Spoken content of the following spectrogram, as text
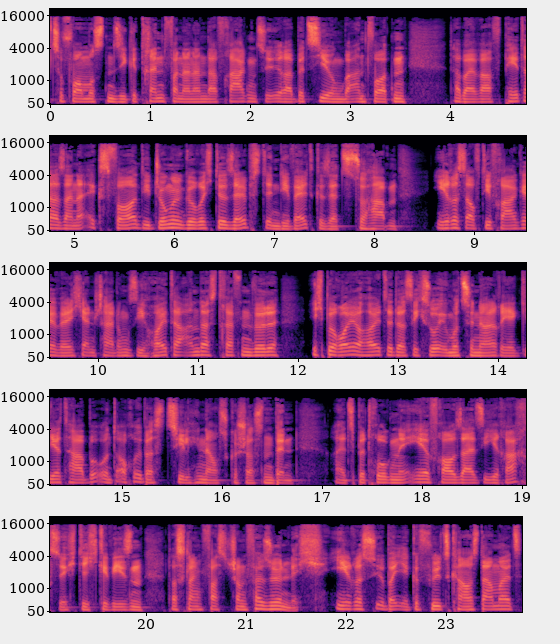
Zuvor mussten sie getrennt voneinander Fragen zu ihrer Beziehung beantworten. Dabei warf Peter seiner Ex vor, die Dschungelgerüchte selbst in die Welt gesetzt zu haben. Iris auf die Frage, welche Entscheidung sie heute anders treffen würde. Ich bereue heute, dass ich so emotional reagiert habe und auch übers Ziel hinausgeschossen bin. Als betrogene Ehefrau sei sie rachsüchtig gewesen. Das klang fast schon versöhnlich. Iris über ihr Gefühlschaos damals.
